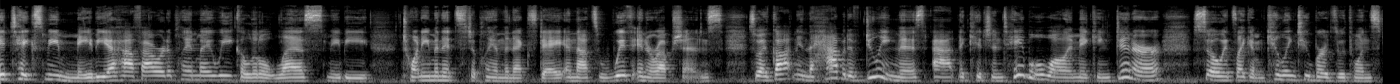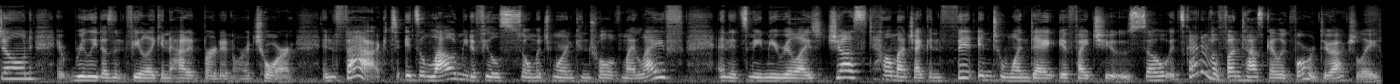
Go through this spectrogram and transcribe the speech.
It takes me maybe a half hour to plan my week, a little less, maybe 20 minutes to plan the next day, and that's with interruptions. So I've gotten in the habit of doing this at the kitchen table while I'm making dinner. So it's like I'm killing two birds with one stone. It really doesn't feel like an added burden or a chore. In fact, it's allowed me to feel so much more in control of my life, and it's made me realize just how much I can fit into one day if I choose. So it's kind of a fun task I look forward to, actually.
